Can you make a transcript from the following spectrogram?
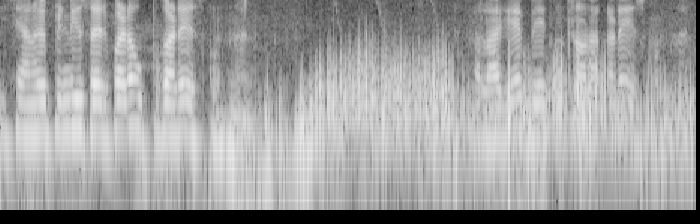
ఈ శనగపిండికి సరిపడా ఉప్పు కూడా వేసుకుంటున్నాను. అలాగే బేకింగ్ సోడా కూడా వేసుకుంటున్నాను.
